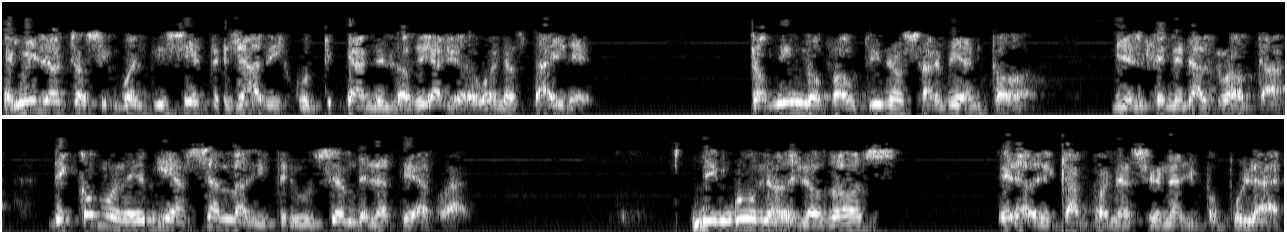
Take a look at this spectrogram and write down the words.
En 1857 ya discutían en los diarios de Buenos Aires Domingo Faustino Sarmiento y el general Roca de cómo debía ser la distribución de la tierra. Ninguno de los dos era del campo nacional y popular.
